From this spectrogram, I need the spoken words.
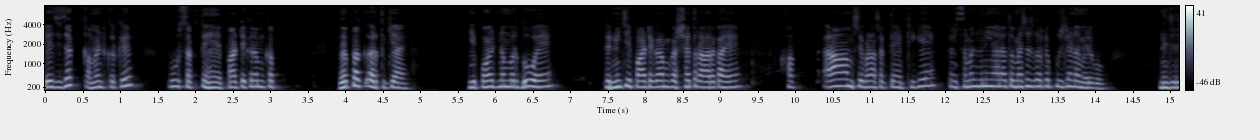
बेझिझक कमेंट करके पूछ सकते हैं। पाठ्यक्रम का व्यापक अर्थ क्या है? ये पॉइंट नंबर दो है। फिर नीचे पाठ्यक्रम का क्षेत्र आ रखा है। आप आराम से बना सकते हैं। ठीक है? कहीं समझ में नहीं आ रहा तो मैसेज करके पूछ लेना मेरे को। निजी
